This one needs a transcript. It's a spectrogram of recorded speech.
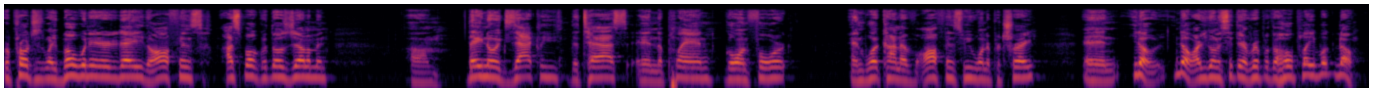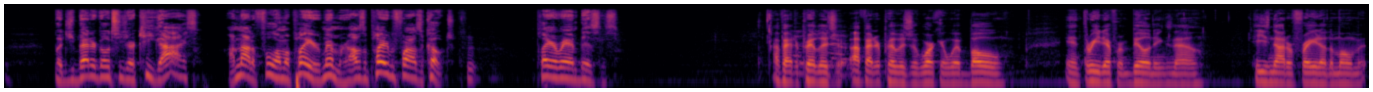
We're approaching the way Bo went in there today. The offense. I spoke with those gentlemen. Um, they know exactly the task and the plan going forward, and what kind of offense we want to portray. And you know, you know, are you going to sit there and rip with the whole playbook? No, but you better go to your key guys. I'm not a fool. I'm a player. Remember, I was a player before I was a coach. Player ran business. I've had the privilege. I've had the privilege of working with Bo in three different buildings now. He's not afraid of the moment,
